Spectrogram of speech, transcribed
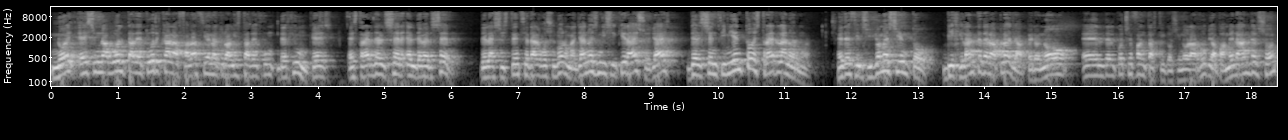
no es una vuelta de tuerca a la falacia naturalista de Hume, que es extraer del ser el deber ser, de la existencia de algo su norma. Ya no es ni siquiera eso, ya es del sentimiento extraer la norma. Es decir, si yo me siento vigilante de la playa, pero no el del coche fantástico, sino la rubia Pamela Anderson,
